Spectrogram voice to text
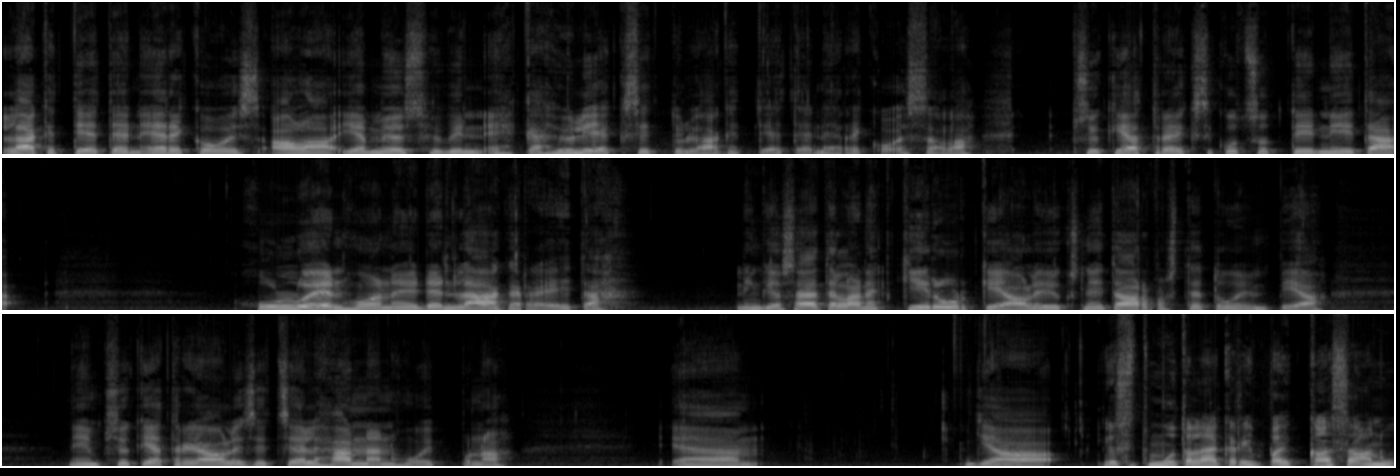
lääketieteen erikoisala ja myös hyvin ehkä hyljeksitty lääketieteen erikoisala. Psykiatreiksi kutsuttiin niitä hullujen huoneiden lääkäreitä. Niin jos ajatellaan, että kirurgia oli yksi niitä arvostetuimpia, niin psykiatria oli sitten siellä hännän huippuna. Ja, Jos et muuta lääkärin paikkaa saanut.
